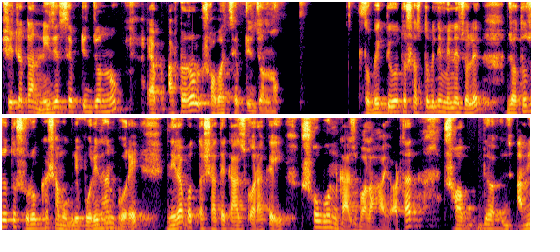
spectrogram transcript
সেটা তার নিজের সেফটির জন্য আফটারঅল সবার সেফটির জন্য। তো ব্যক্তিগত স্বাস্থ্যবিধি মেনে চলে যথাযথ সুরক্ষা সামগ্রী পরিধান করে নিরাপত্তার সাথে কাজ করাকেই শোভন কাজ বলা হয়। অর্থাৎ সব আমি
